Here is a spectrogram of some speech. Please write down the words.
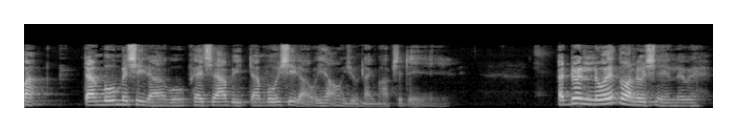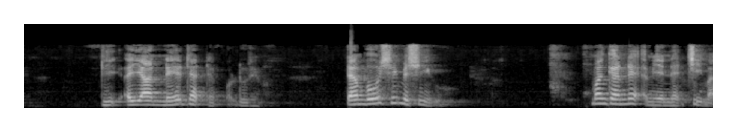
မှတန်ဖိုးမရှိတာကိုဖယ်ရှားပြီးတန်ဖိုးရှိတာကိုရအောင်ယူနိုင်မှာဖြစ်တယ်အတွက်လွဲသွားလို့ရှိရင်လည်းပဲ ဒီအရာနဲတတ်တယ်ပေါ့လူတွေတန်ဖိုးရှိမရှိကိုမှန်ကန်တဲ့အမြင်နဲ့ကြည့်မှ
